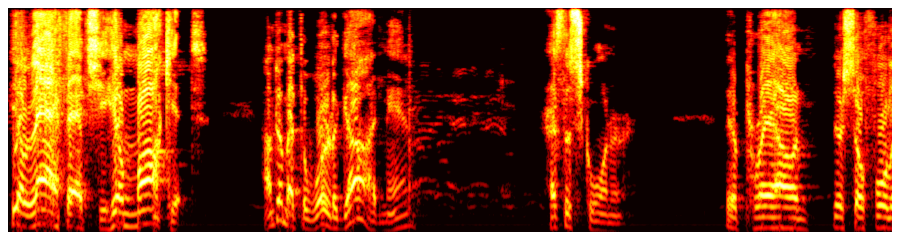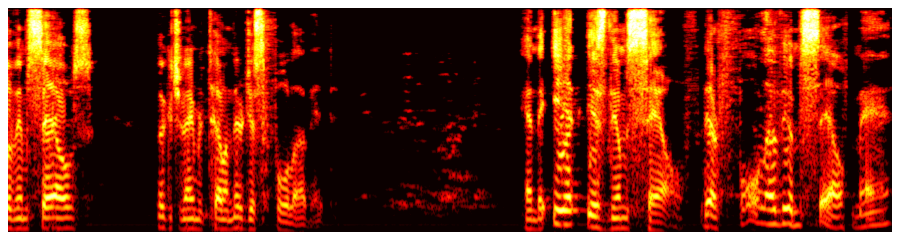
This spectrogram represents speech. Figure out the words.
He'll laugh at you. He'll mock it. I'm talking about the Word of God, man. That's the scorner. They're proud. They're so full of themselves. Look at your neighbor and tell them they're just full of it. And the it is themselves. They're full of themselves, man.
